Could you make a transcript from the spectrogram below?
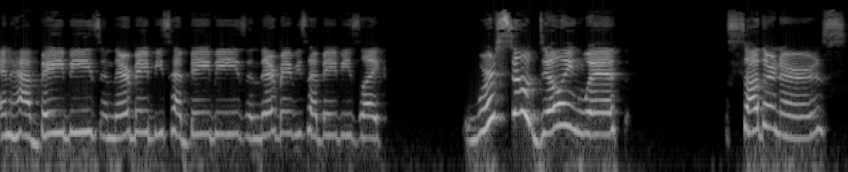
and have babies, and their babies had babies, and their babies had babies. Like, we're still dealing with Southerners,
